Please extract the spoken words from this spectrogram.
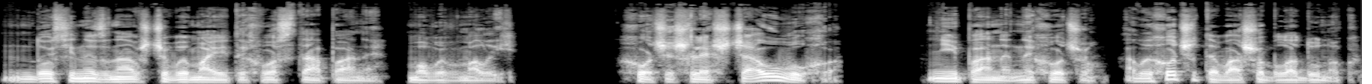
Досі не знав, що ви маєте хвоста, пане, мовив малий. Хочеш ляща у вухо? Ні, пане, не хочу. А ви хочете ваш обладунок?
